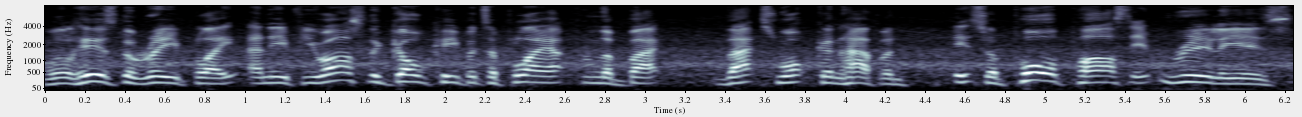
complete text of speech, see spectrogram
Well, here's the replay, and if you ask the goalkeeper to play out from the back, that's what can happen. It's a poor pass, it really is.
